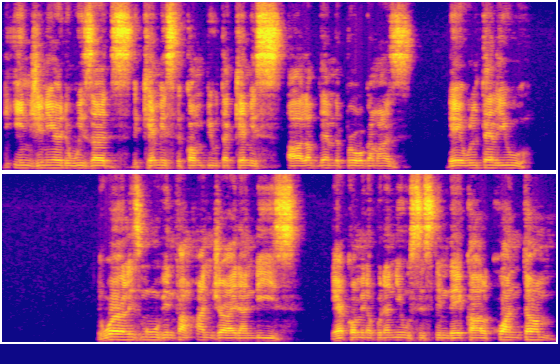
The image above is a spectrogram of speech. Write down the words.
the engineer, the wizards, the chemists, the computer chemists, all of them, the programmers, they will tell you the world is moving from Android and these. They're coming up with a new system they call quantum.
